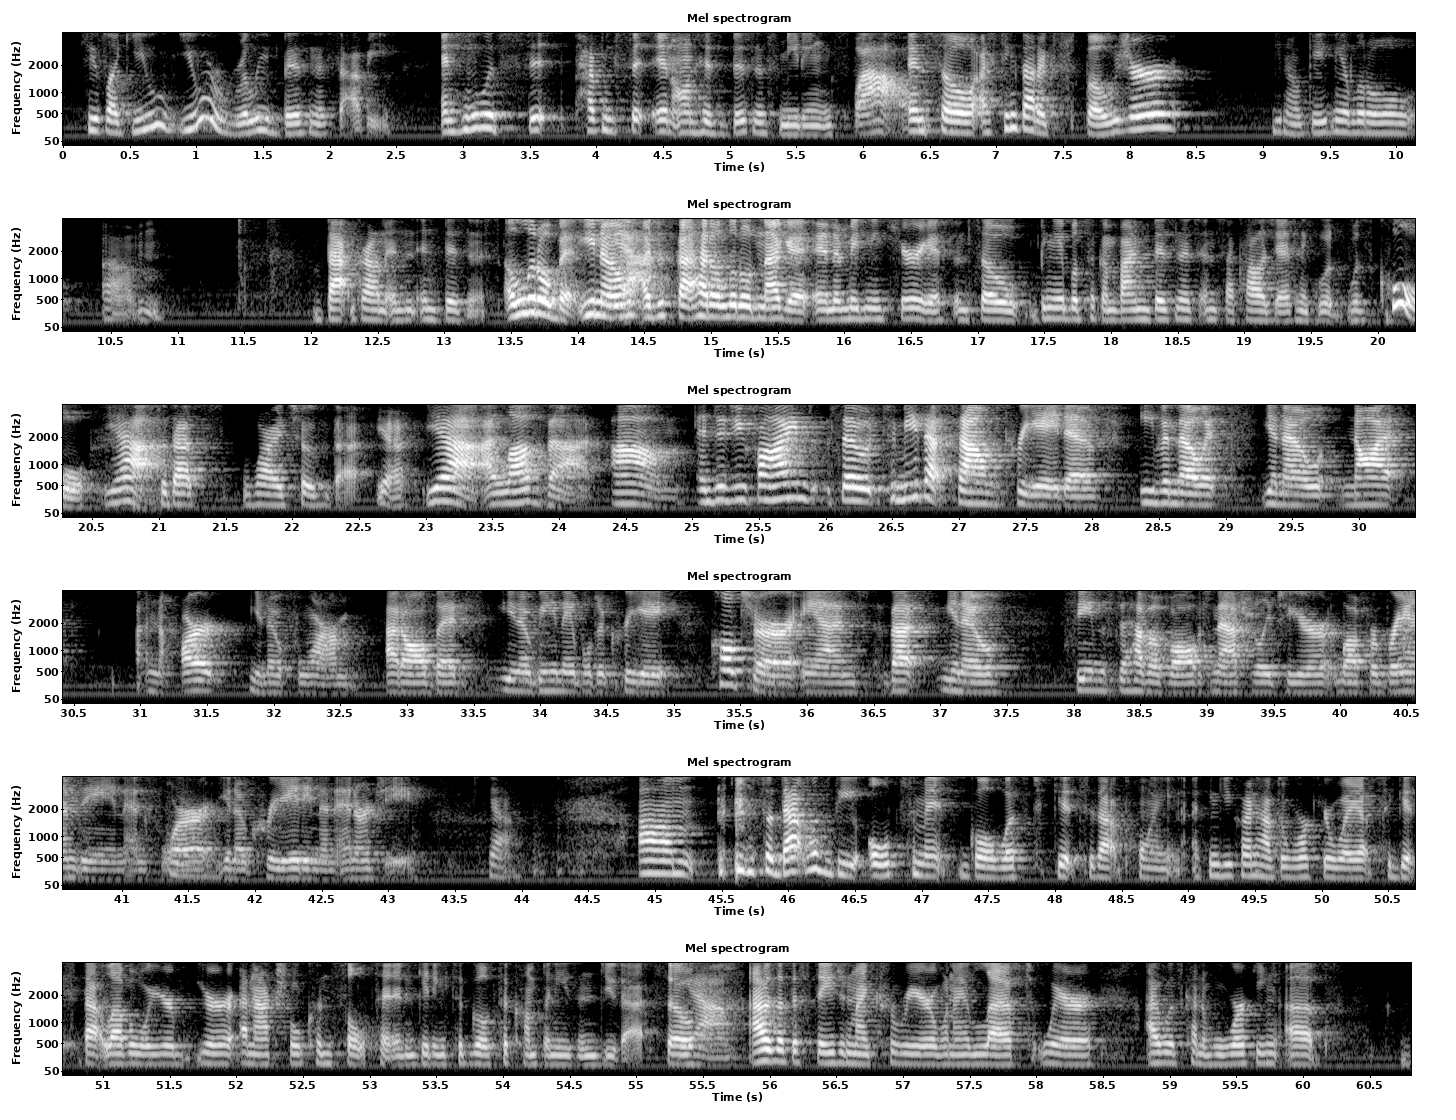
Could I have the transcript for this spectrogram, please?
he's like, "You you are really business savvy," and he would sit have me sit in on his business meetings. wow. And so I think that exposure, you know, gave me a little um, background in, in business, a little bit. You know, Yeah. I just got had a little nugget, and it made me curious. And so being able to combine business and psychology, I think would, was cool. Yeah. So that's why I chose that. Yeah. Yeah, I love that. Um, and did you find so to me that sounds creative, even though it's you know not an art you know form at all, but you know being able to create culture and that you know seems to have evolved naturally to your love for branding and for you know creating an energy. Yeah. Um, so that was the ultimate goal was to get to that point. I think you kind of have to work your way up to get to that level where you're you're an actual consultant and getting to go to companies and do that. So Yeah. I was at the stage in my career when I left where I was kind of working up,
